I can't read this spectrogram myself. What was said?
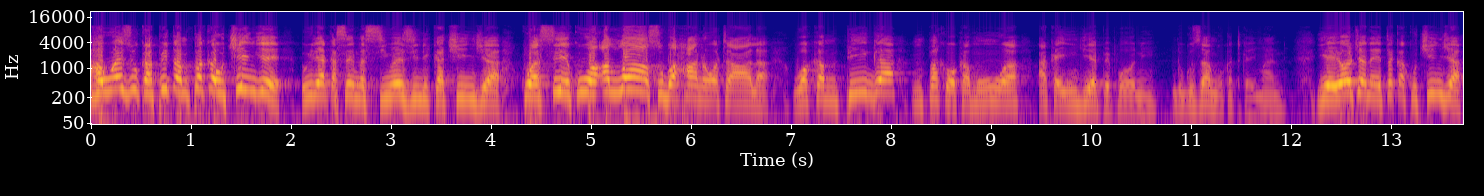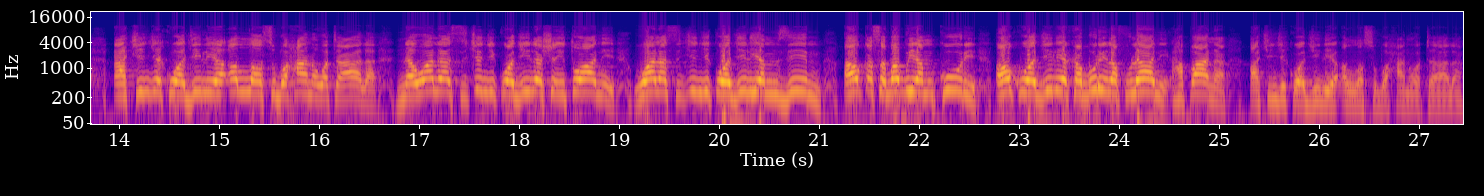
hauwezi ukapita mpaka uchinje. Yule akasema siwezi nikachinja kwa sie kuwa allah subhanahu wataala wakampiga mpaka wakamuua akaingia peponi. Ndugu zangu katika imani yeyote anayetaka kuchinja achinje kwa ajili ya allah subhanahu wataala na wala asichinji kwa ajili ya sheitani wala asichinji kwa ajili ya mzimu au kwa sababu ya mkuri au kwa ajili ya kaburi la fulani. Hapana achinje kwa ajili ya allah subhanahu wataala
